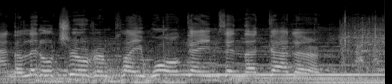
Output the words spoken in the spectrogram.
And the little children play war games in the gutter.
